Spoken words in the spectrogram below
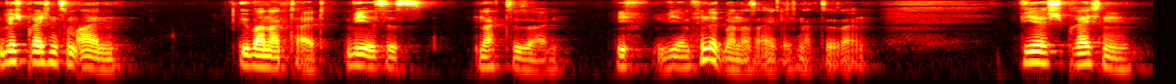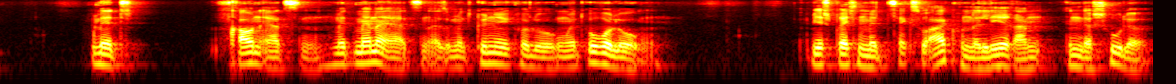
Wir sprechen zum einen über Nacktheit. Wie ist es, nackt zu sein? Wie, wie empfindet man das eigentlich, nackt zu sein? Wir sprechen mit Frauenärzten, mit Männerärzten, also mit Gynäkologen, mit Urologen. Wir sprechen mit Sexualkundelehrern in der Schule.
